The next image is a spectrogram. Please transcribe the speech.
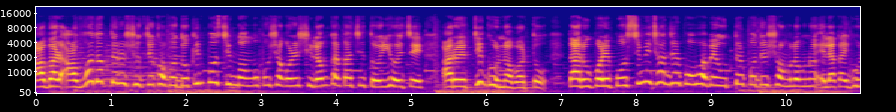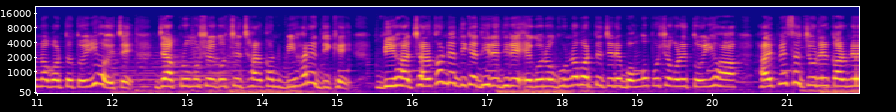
আবার আবহাওয়া দপ্তরের সূত্রে খবর, দক্ষিণ পশ্চিম বঙ্গোপসাগরের শ্রীলঙ্কার কাছে তৈরি হয়েছে আরও একটি ঘূর্ণাবর্ত। তার উপরে পশ্চিমী ঝঞ্ঝার প্রভাবে উত্তরপ্রদেশ সংলগ্ন এলাকায় ঘূর্ণাবর্ত তৈরি হয়েছে, যা ক্রমশ এগোচ্ছে ঝাড়খণ্ড বিহারের দিকে। বিহার ঝাড়খণ্ডের দিকে ধীরে ধীরে এগোনো ঘূর্ণাবর্তের জেরে বঙ্গোপসাগরে তৈরি হওয়া হাই প্রেশার জোনের কারণে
